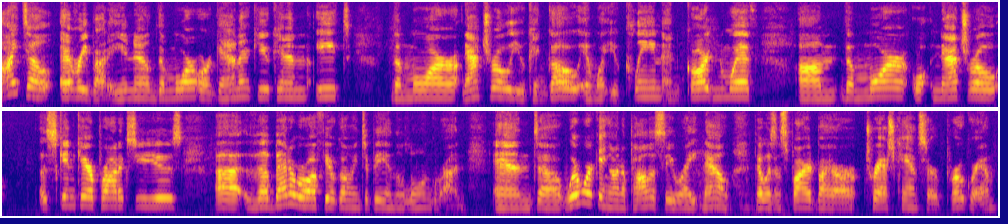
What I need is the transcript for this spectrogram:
I tell everybody, you know, the more organic you can eat, the more natural you can go in what you clean and garden with um, the more natural uh, skincare products you use, uh, the better off you're going to be in the long run. And uh, we're working on a policy right now that was inspired by our Trash Cancer program,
